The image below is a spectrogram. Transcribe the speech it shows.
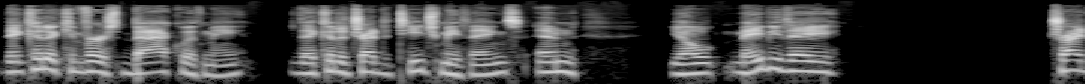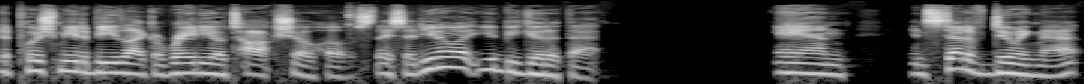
they could have conversed back with me. They could have tried to teach me things. And, you know, maybe they tried to push me to be like a radio talk show host. They said, you know what, you'd be good at that. And instead of doing that,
